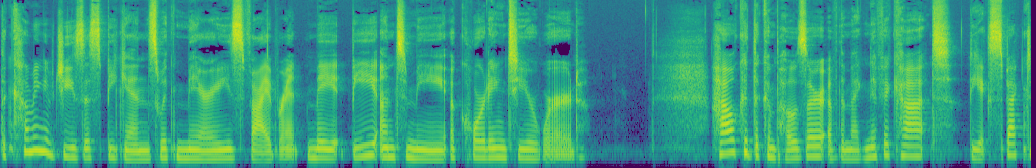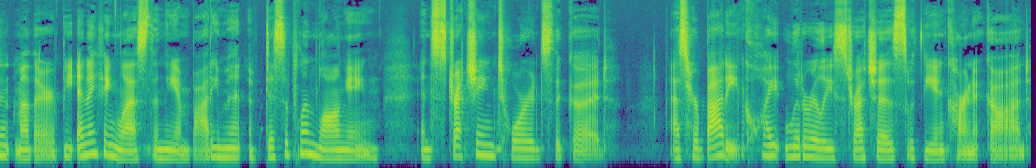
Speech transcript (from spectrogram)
the coming of Jesus begins with Mary's vibrant, May it be unto me according to your word. How could the composer of the Magnificat, the expectant mother, be anything less than the embodiment of disciplined longing and stretching towards the good, as her body quite literally stretches with the incarnate God?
